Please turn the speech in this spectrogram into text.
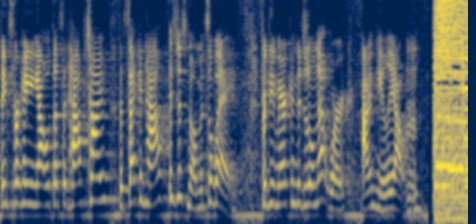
Thanks for hanging out with us at halftime. The second half is just moments away. For the American Digital Network, I'm Haley Outen.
